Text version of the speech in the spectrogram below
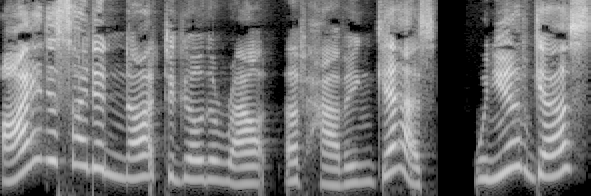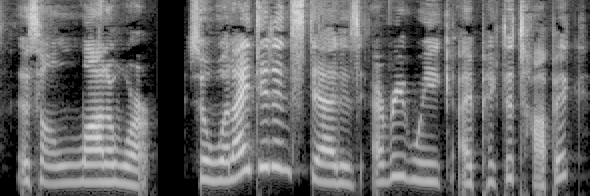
I decided not to go the route of having guests. When you have guests, it's a lot of work. So what I did instead is every week I picked a topic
